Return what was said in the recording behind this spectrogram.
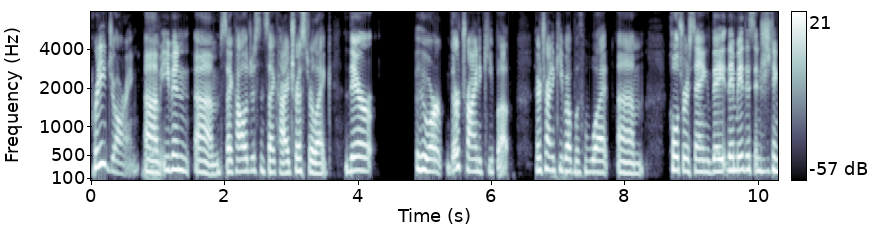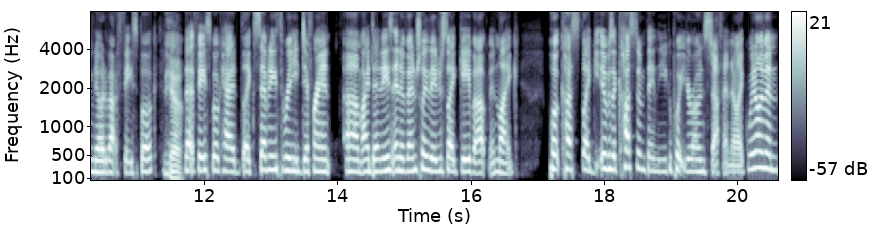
pretty jarring. Um, even um, psychologists and psychiatrists are like they're who are they're trying to keep up. They're trying to keep up with what um, culture is saying. They they made this interesting note about Facebook yeah that Facebook had like 73 different um, identities, and eventually they just like gave up and like put cust like it was a custom thing that you could put your own stuff in. They're like, we don't even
